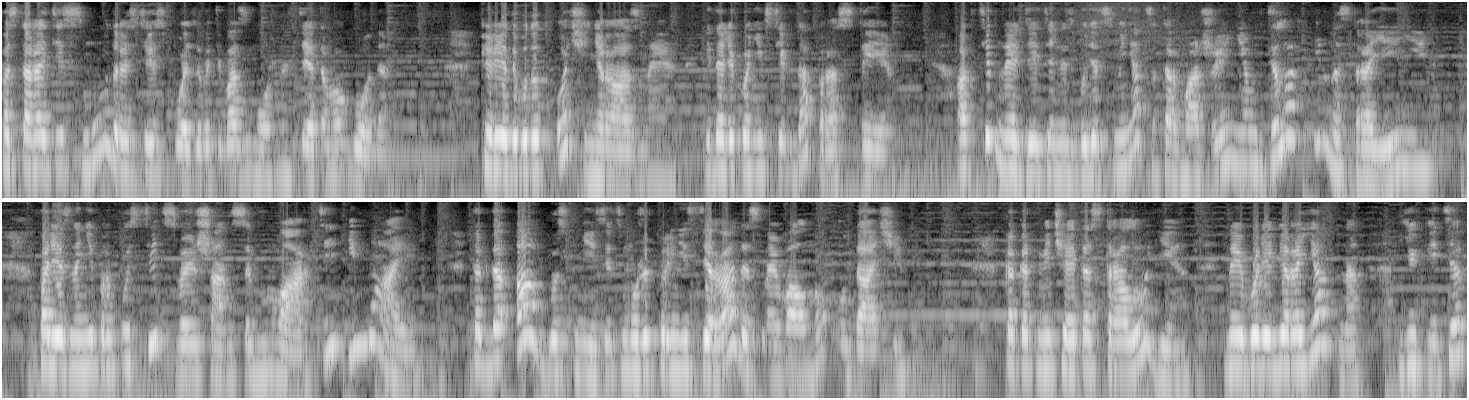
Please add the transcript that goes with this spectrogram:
Постарайтесь с мудростью использовать возможности этого года. Периоды будут очень разные и далеко не всегда простые. Активная деятельность будет сменяться торможением в делах и в настроении. Полезно не пропустить свои шансы в марте и мае. Тогда август месяц может принести радостную волну удачи. Как отмечает астрология, наиболее вероятно, Юпитер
